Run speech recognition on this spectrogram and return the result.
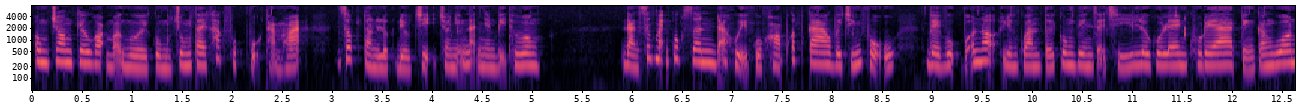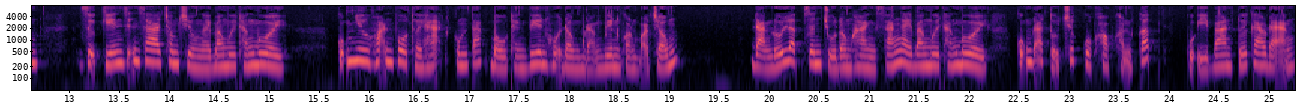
Ông Chong kêu gọi mọi người cùng chung tay khắc phục vụ thảm họa, dốc toàn lực điều trị cho những nạn nhân bị thương. Đảng Sức mạnh Quốc dân đã hủy cuộc họp cấp cao với chính phủ về vụ vỡ nợ liên quan tới công viên giải trí Legoland Korea tỉnh Gangwon, dự kiến diễn ra trong chiều ngày 30 tháng 10, cũng như hoãn vô thời hạn công tác bầu thành viên hội đồng đảng viên còn bỏ trống. Đảng đối lập Dân chủ đồng hành sáng ngày 30 tháng 10 cũng đã tổ chức cuộc họp khẩn cấp của Ủy ban tối cao đảng,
